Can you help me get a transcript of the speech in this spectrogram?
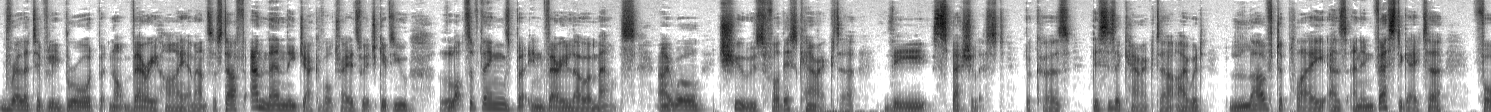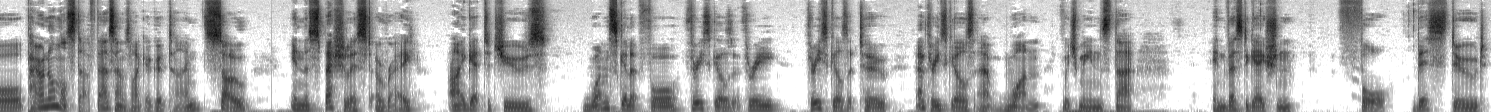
relatively broad but not very high amounts of stuff, and then the jack of all trades, which gives you lots of things but in very low amounts. I will choose for this character the specialist because this is a character I would love to play as an investigator for paranormal stuff. That sounds like a good time. So, in the specialist array, I get to choose one skill at four, three skills at three, three skills at two, and three skills at one, which means that investigation four. This dude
